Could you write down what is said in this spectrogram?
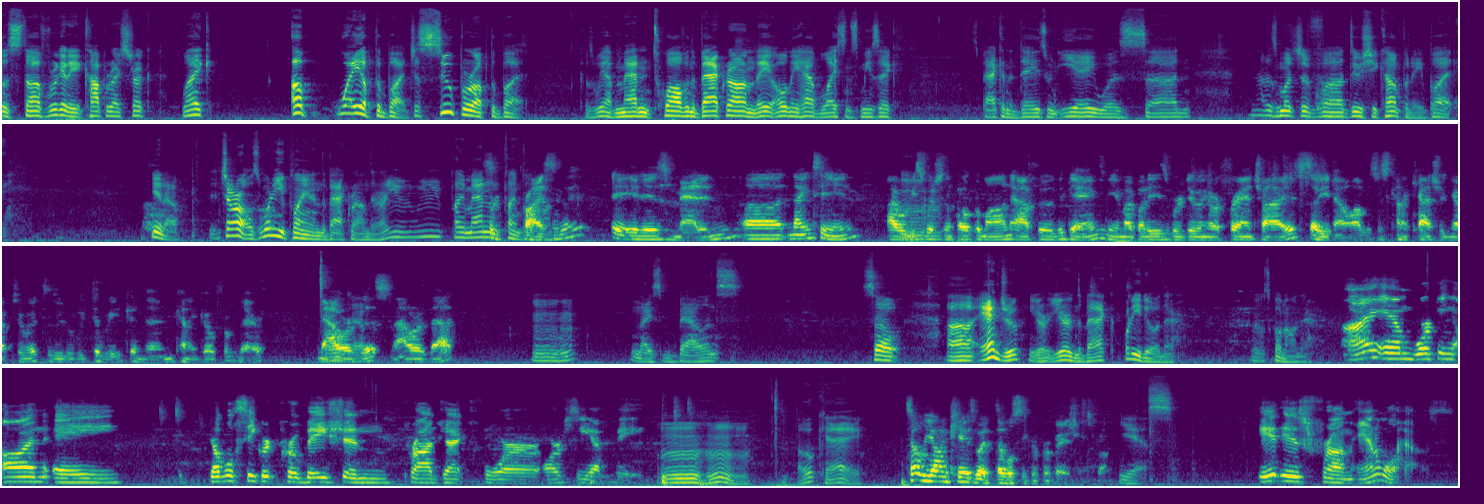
the stuff. We're gonna get copyright struck like up, way up the butt, just super up the butt. Because we have Madden 12 in the background, they only have licensed music. It's back in the days when EA was uh, not as much of a douchey company, but you know, Charles, what are you playing in the background there? Are you, are you playing Madden or playing Pokemon? Surprisingly, it is Madden uh, 19. I will be Mhm. switching to Pokemon after the game. Me and my buddies were doing our franchise, so you know I was just kind of catching up to it to do the week to week, and then kind of go from there. An hour Okay. of this, an hour of that. Mm-hmm. Nice balance. So, uh, Andrew, you're you're in the back. What are you doing there? What's going on there? I am working on a double secret probation project for RCFB. Mm-hmm. Okay. Tell the young kids what double secret probation is from. Yes. It is from Animal House.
